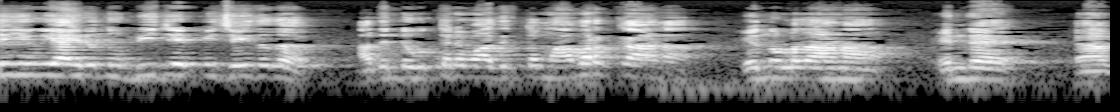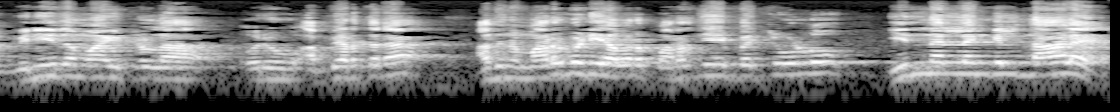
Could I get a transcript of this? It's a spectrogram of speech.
ചെയ്യുകയായിരുന്നു ബി ജെ പി ചെയ്തത്. അതിന്റെ ഉത്തരവാദിത്വം അവർക്കാണ് എന്നുള്ളതാണ് എന്റെ വിനീതമായിട്ടുള്ള ഒരു അഭ്യർത്ഥന. അതിന് മറുപടി അവർ പറഞ്ഞേ പറ്റുള്ളൂ. ഇന്നല്ലെങ്കിൽ നാളെ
